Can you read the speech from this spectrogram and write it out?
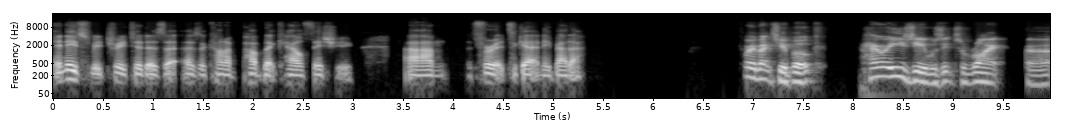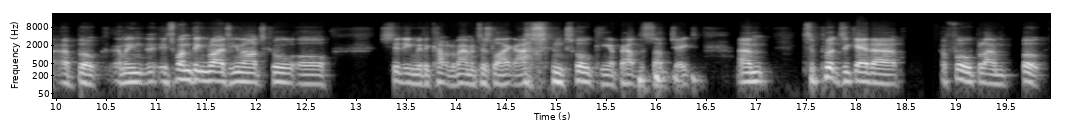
it needs to be treated as a, as a kind of public health issue um, for it to get any better. Coming back to your book, how easy was it to write uh, a book? I mean, it's one thing writing an article or sitting with a couple of amateurs like us and talking about the subject. Um, to put together a full blown book,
